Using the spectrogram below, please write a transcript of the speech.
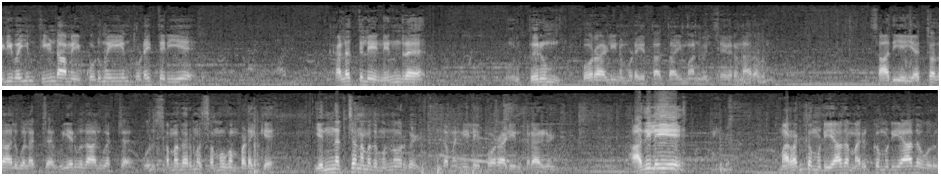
இழிவையும் தீண்டாமை கொடுமையையும் துடைத்தெறிய களத்திலே நின்ற ஒரு பெரும் போராளி நம்முடைய தாத்தா இமானுவேல் சேகரனார் அவர். சாதியை ஏற்றதாலுவலற்ற உயர்வதாலுவற்ற ஒரு சமதர்ம சமூகம் படைக்க எண்ணற்ற நமது முன்னோர்கள் இந்த மண்ணிலே போராடி இருக்கிறார்கள். அதிலேயே மறக்க முடியாத மறுக்க முடியாத ஒரு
